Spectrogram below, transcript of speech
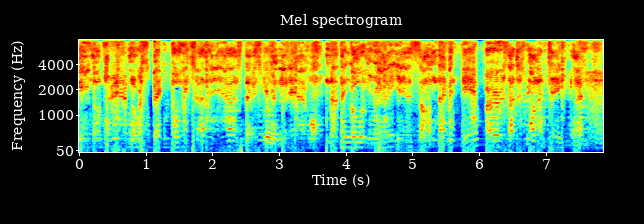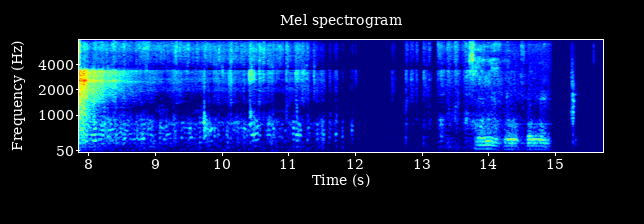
you know, treat no respect for each other. Yes, that's great.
